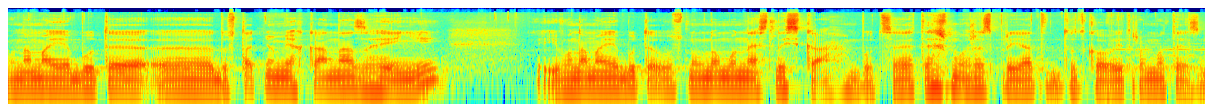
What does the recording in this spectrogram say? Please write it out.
вона має бути е, достатньо м'яка на згині. І вона має бути в основному не слизька, бо це теж може сприяти додатковий травматизм.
